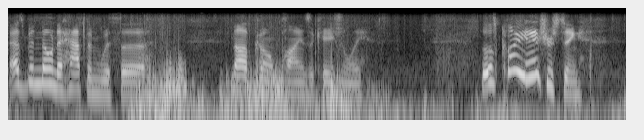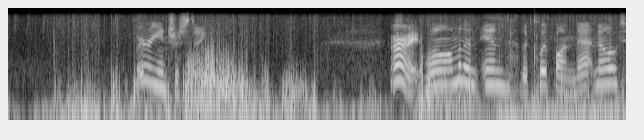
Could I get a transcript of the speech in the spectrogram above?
that's been known to happen with uh, knobcone pines occasionally. So it's quite interesting. Very interesting. Alright, well I'm going to end the clip on that note.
